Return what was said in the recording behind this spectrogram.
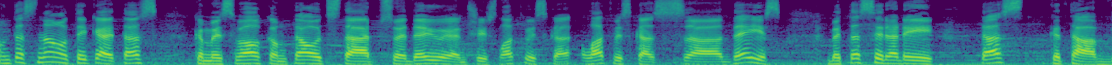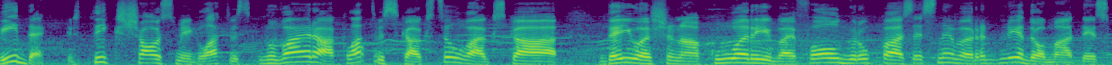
Un tas nav tikai tas, ka mēs velkam tautas tērpus vai dejojam šīs latviskā, latviskās uh, dejas, bet tas ir arī tas, ka tā vide ir tik šausmīgi latviska. Nu, vairāk latviskāks cilvēks kā dejošanā, korī vai folk grupās es nevaru iedomāties.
